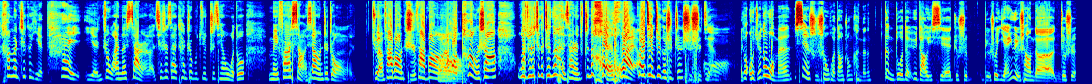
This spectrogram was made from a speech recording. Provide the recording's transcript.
他们这个也太严重安的吓人了。其实，在看这部剧之前，我都没法想象这种卷发棒、直发棒，然后哦烫伤，我觉得这个真的很吓人，就真的好坏啊！关键这个是真实事件。哦就我觉得我们现实生活当中可能更多的遇到一些，就是比如说言语上的，嗯就是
